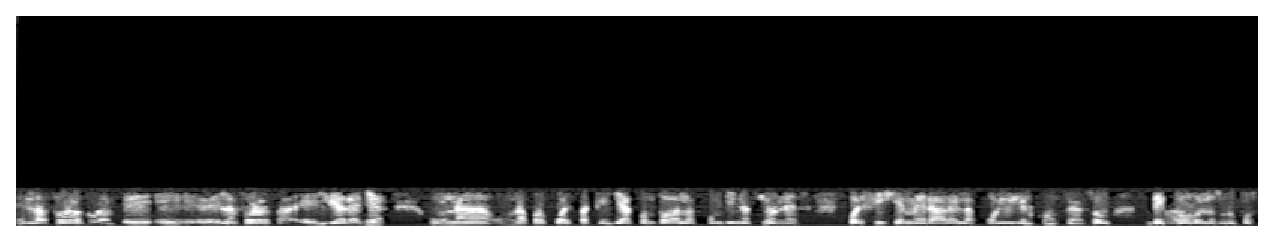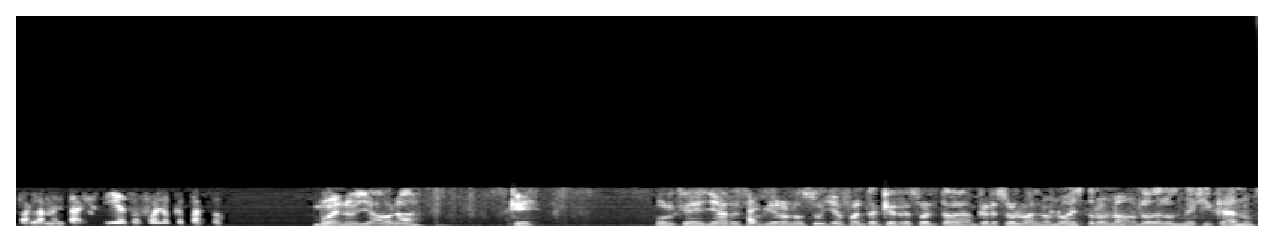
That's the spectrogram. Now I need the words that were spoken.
en las horas durante eh, en las horas el día de ayer una una propuesta que ya con todas las combinaciones pues sí generara el apoyo y el consenso de todos los grupos parlamentarios y eso fue lo que pasó. Bueno, y ahora qué? Porque ya resolvieron lo suyo, falta que resuelta, que resuelvan lo nuestro, ¿no? Lo de los mexicanos.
